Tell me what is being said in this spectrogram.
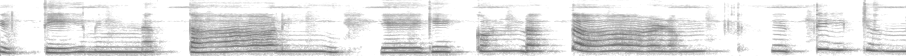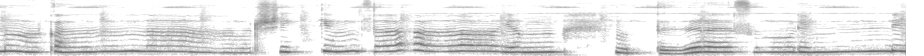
എത്തി മിന്നത്താണി ഏകിക്കൊണ്ട താഴം എത്തിക്കുന്നു കല്ല വർഷിക്കും സഹായം മുത്ത് റസൂലിന്റെ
